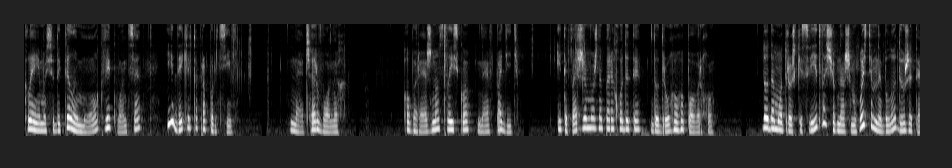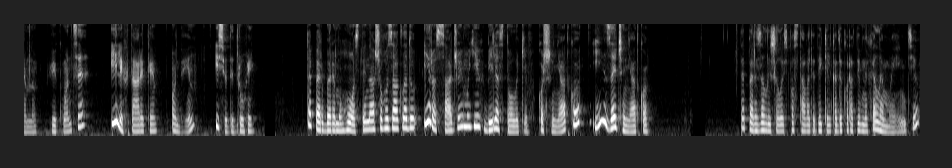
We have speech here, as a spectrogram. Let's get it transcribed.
клеїмо сюди килимок, віконце і декілька прапорців. Не червоних. Обережно, слизько, не впадіть. І тепер же можна переходити до другого поверху. Додамо трошки світла, щоб нашим гостям не було дуже темно. Віконце і ліхтарики. Один і сюди другий. Тепер беремо гостей нашого закладу і розсаджуємо їх біля столиків кошенятко і зайченятко. Тепер залишилось поставити декілька декоративних елементів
